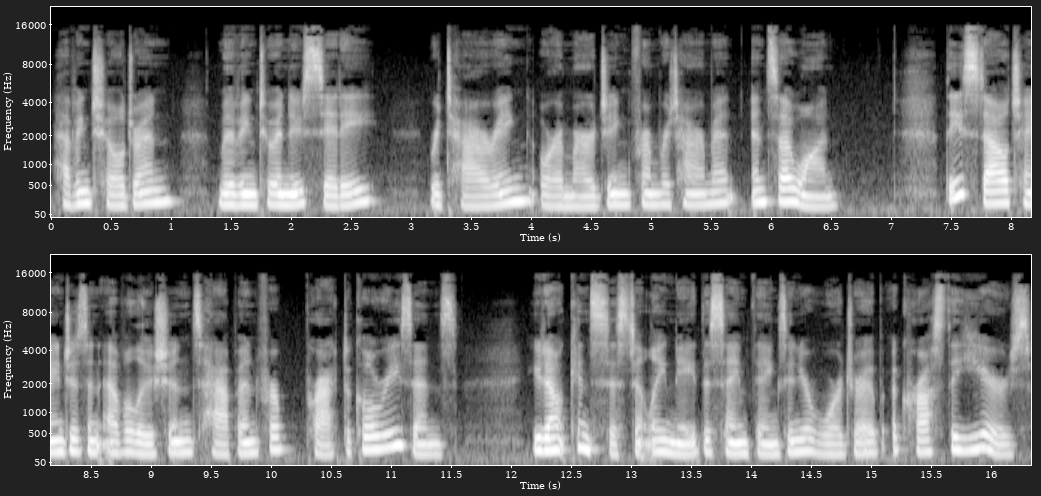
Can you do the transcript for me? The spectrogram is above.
having children, moving to a new city, retiring or emerging from retirement, and so on. These style changes and evolutions happen for practical reasons. You don't consistently need the same things in your wardrobe across the years.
